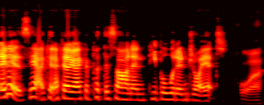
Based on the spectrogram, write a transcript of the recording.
It is. Yeah, I, could, I feel like I could put this on and people would enjoy it. Hoa.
